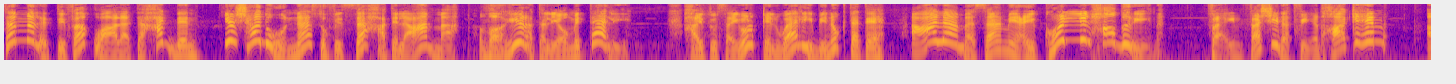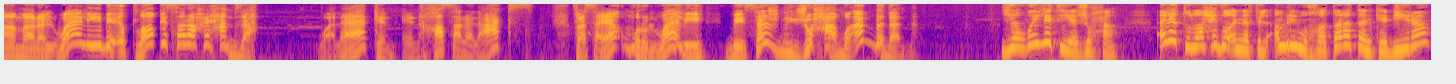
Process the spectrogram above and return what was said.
تم الاتفاق على تحد يشهده الناس في الساحة العامة ظهيرة اليوم التالي حيث سيلقي الوالي بنكتته على مسامع كل الحاضرين. فإن فشلت في إضحاكهم أمر الوالي بإطلاق سراح حمزة. ولكن إن حصل العكس فسيأمر الوالي بسجن جحا مؤبدا يا ويلتي يا جحا ألا تلاحظ أن في الأمر مخاطرة كبيرة؟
